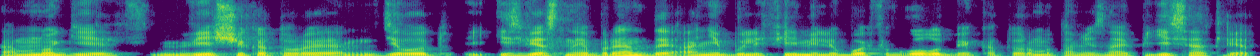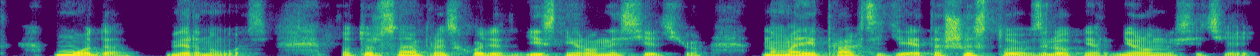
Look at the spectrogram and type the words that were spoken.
э, многие вещи, которые делают известные бренды, они были в фильме «Любовь и голуби», которому, там, не знаю, 50 лет. Мода вернулась. Но то же самое происходит и с нейронной сетью. На моей практике это шестой взлет нейронных сетей.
